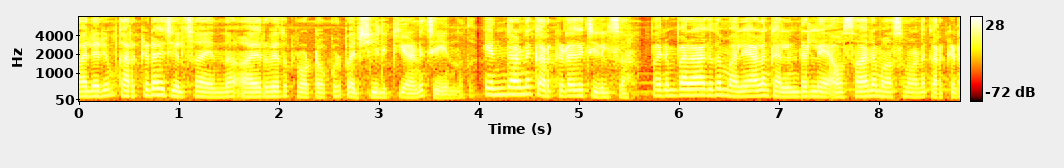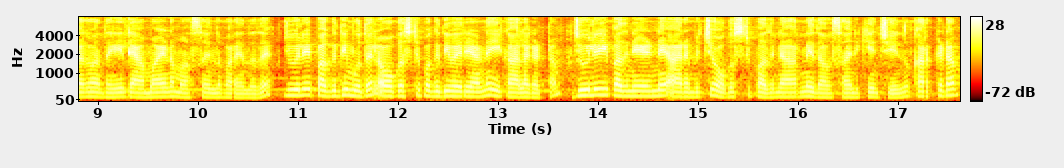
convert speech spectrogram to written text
പലരും കർക്കിടക ചികിത്സ എന്ന ആയുർവേദ പ്രോട്ടോകോൾ പരിശീലിക്കുകയാണ് ചെയ്യുന്നത്. എന്താണ് കർക്കിടക ചികിത്സ? പരമ്പരാഗത മലയാളം കലണ്ടറിലെ അവസാന മാസമാണ് കർക്കിടകം അല്ലെങ്കിൽ രാമായണ മാസം എന്ന് പറയുന്നത്. ജൂലൈ പകുതി മുതൽ ഓഗസ്റ്റ് പകുതി വരെയാണ് ഈ കാലഘട്ടം. ജൂലൈ പതിനേഴിന് ആരംഭിച്ച് ഓഗസ്റ്റ് പതിനാറിന് ഇത് അവസാനിക്കുകയും ചെയ്യുന്നു. കർക്കിടം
